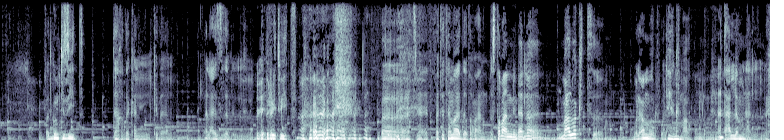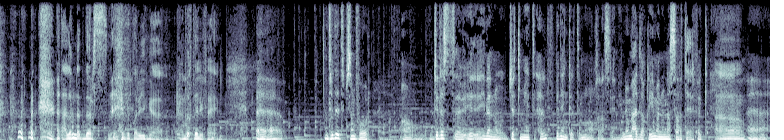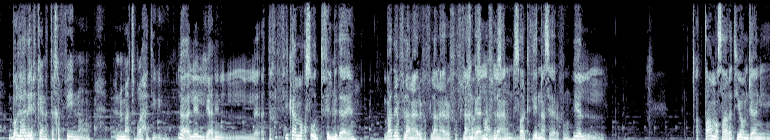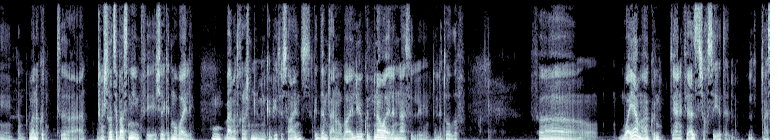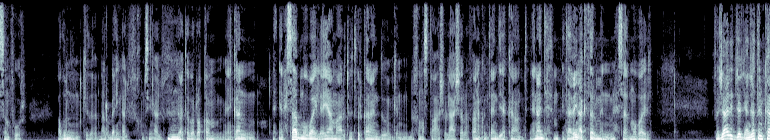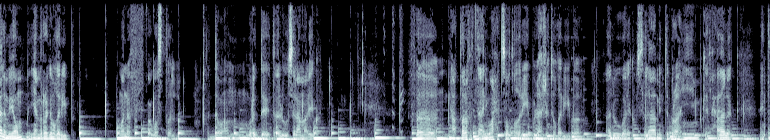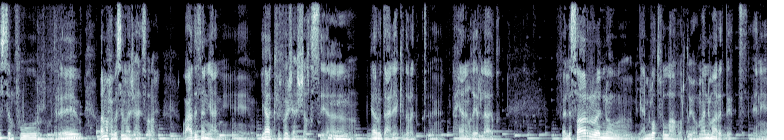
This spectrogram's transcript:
فتقوم تزيد تاخذك كذا ال- العزه بال- بالريتويت فتتمادى طبعا. بس طبعا لا مع الوقت والعمر والحكمة أظن تعلمنا ال... تعلمنا الدرس بطريقة مختلفة يعني. آه، انت بدأت بسنفور. جلست إلى أنه جت مئة ألف بعدين قلت إنه خلاص يعني إنه ما عاد له قيمة إنه الناس صارت تعرفك. آه. آه والهدف كان التخفي انه إنه ما تبغى أحد لا يعني ال- التخفي كان مقصود في البداية. بعدين فلان عرف وفلان عرف وفلان خلاص قال لفلان. صار كثير ناس يعرفوا هي ال... الطامة صارت يوم جاني وأنا كنت آه، أنا اشتغلت سبع سنين في شركة موبايلي. بعد ما تخرجت من, من كمبيوتر ساينس قدمت على موبايلي وكنت من أوائل الناس اللي اللي توظف. ف وأيامها كنت يعني في عز شخصية ال- السنفور. أظن كذا من 40 ألف 50 ألف. مم. يعتبر رقم يعني كان يعني حساب موبايلي أيامها على تويتر كان عنده يمكن 15 ولا 10 فأنا كنت عندي اكونت يعني عندي متابعين أكثر من من حساب موبايلي. فجاني جا- يعني جاتني مكالمة يوم يعني من رقم غريب. وأنا في وسط ال- الدوام ورديت ألو السلام عليكم. فعلى الطرف الثاني واحد صوته غريب ولهجته غريبة. ألو وعليكم السلام. أنت إبراهيم كيف حالك؟ أنت السنفور مدري إيه. أنا ما أحب السماجة هذه صراحة. وعادة يعني ياك في وجه الشخص يا يا عليه كذا رد أحيانا غير لائق. فاللي صار إنه يعني من لطف الله برضو يوم اني ما رديت. يعني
